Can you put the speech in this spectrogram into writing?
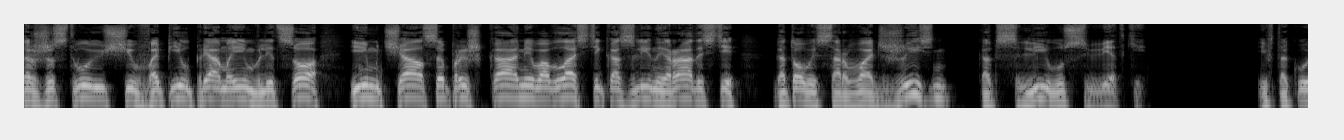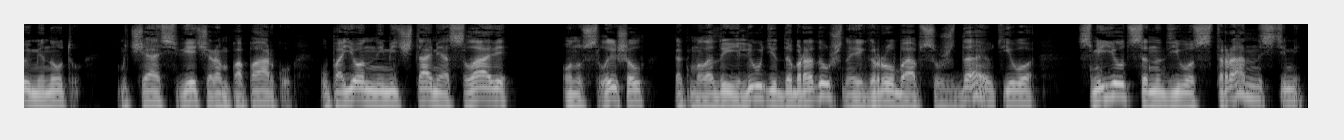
торжествующе вопил прямо им в лицо и мчался прыжками во власти козлиной радости, готовый сорвать жизнь, как сливу с ветки. И в такую минуту, мчась вечером по парку, упоенный мечтами о славе, он услышал, как молодые люди добродушно и грубо обсуждают его, смеются над его странностями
